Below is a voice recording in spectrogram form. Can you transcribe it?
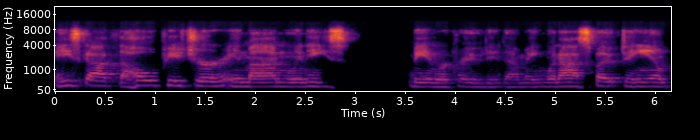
he's got the whole picture in mind when he's being recruited. I mean, when I spoke to him,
